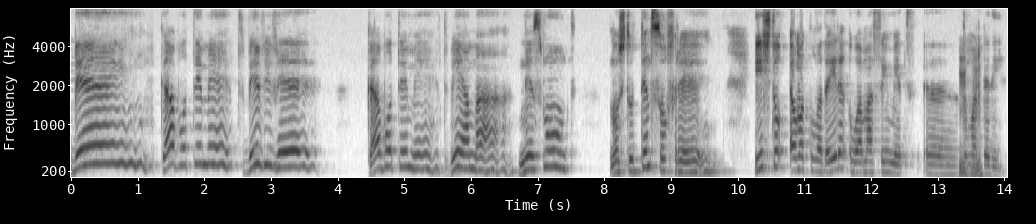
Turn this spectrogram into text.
Bem, cabo temente, bem viver, cabo temente, bem amar, nesse mundo, nós tudo tendo sofrer. Isto é uma coladeira ou a massa em medo uh, do uhum.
